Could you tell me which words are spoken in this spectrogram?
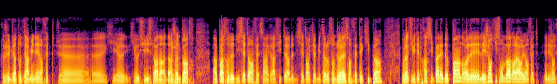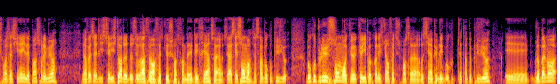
que j'ai bientôt terminé en fait, euh, qui, est aussi l'histoire d'un jeune peintre, un peintre de 17 ans en fait, c'est un graffiteur de 17 ans qui habite à Los Angeles en fait et qui peint, dont l'activité principale est de peindre les, les, gens qui sont morts dans la rue en fait. Des gens qui sont assassinés, il les peint sur les murs. Et en fait, c'est l'histoire de, ce graffeur en fait que je suis en train d'écrire. C'est assez sombre, ça sera beaucoup plus beaucoup plus sombre que, Hip Hop Connection en fait. Je pense aussi à un public peut-être un peu plus vieux. Et globalement,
